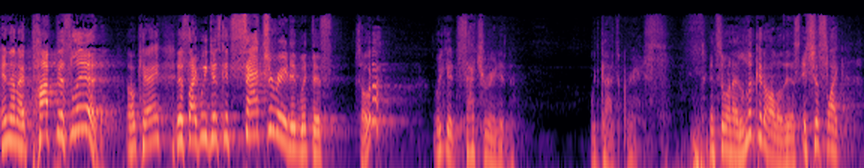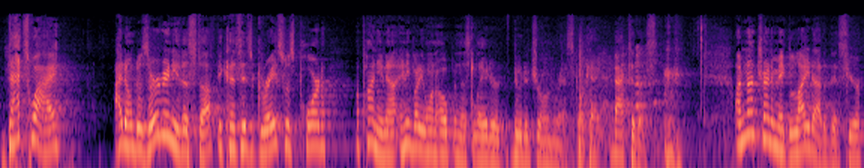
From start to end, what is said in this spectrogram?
and then I pop this lid, okay? And it's like we just get saturated with this soda. We get saturated with God's grace. And so when I look at all of this, it's just like, that's why I don't deserve any of this stuff because His grace was poured upon you. Now, anybody want to open this later, do it at your own risk, okay? Back to this. I'm not trying to make light out of this here,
